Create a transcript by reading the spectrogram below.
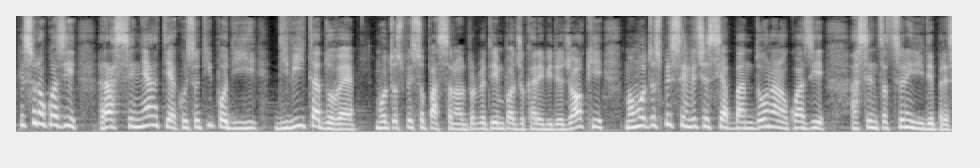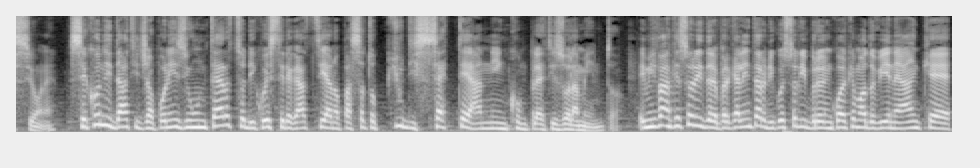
che sono quasi rassegnati a questo tipo di, di vita dove molto spesso passano il proprio tempo a giocare ai videogiochi, ma molto spesso invece si abbandonano quasi a sensazioni di depressione. Secondo i dati giapponesi, un terzo di questi ragazzi hanno passato più di sette anni in completo isolamento. E mi fa anche sorridere perché all'interno di questo libro in qualche modo viene anche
